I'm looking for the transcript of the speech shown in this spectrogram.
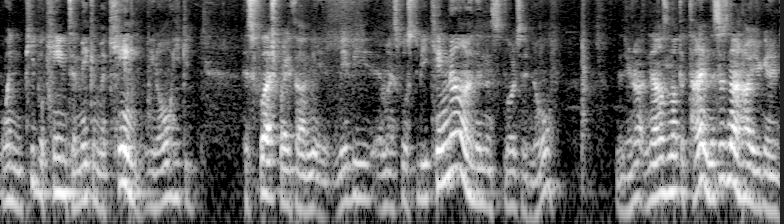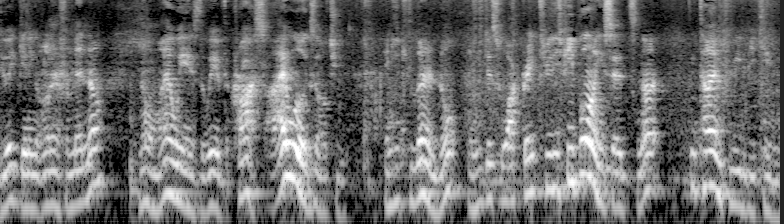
when people came to make him a king, you know, he could his flesh probably thought, maybe am I supposed to be king now? And then the Lord said, No, you're not. Now's not the time. This is not how you're going to do it. Getting honor from men. No, no. My way is the way of the cross. I will exalt you. And he could learn. No, and he just walked right through these people, and he said, It's not the time for me to be king.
